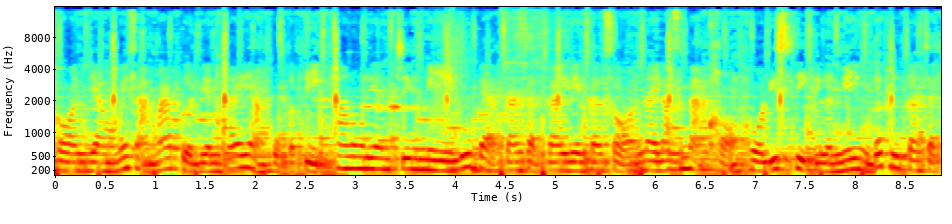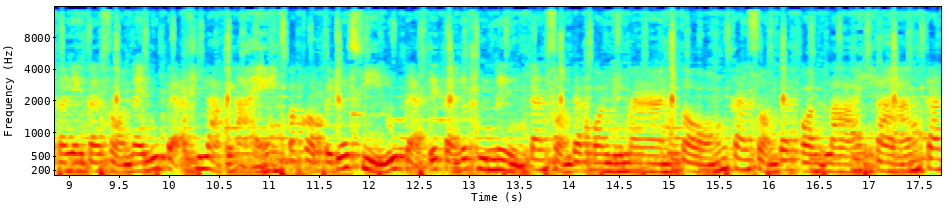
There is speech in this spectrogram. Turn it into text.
ครยังไม่สามารถเปิดเรียนได้อย่างปกติ ทางโรงเรียนจึงมีรูปแบบการจัดการเรียนการสอนในลักษณะของ holistic learning ก็คือการจัดการเรียนการสอนในรูปแบบที่หลากหลาย ประกอบไปด้วย 4 รูปแบบด้วยกันก็คือ 1. การสอนแบบ on demand 2. การสอนแบบออนไลน์ 3. การ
